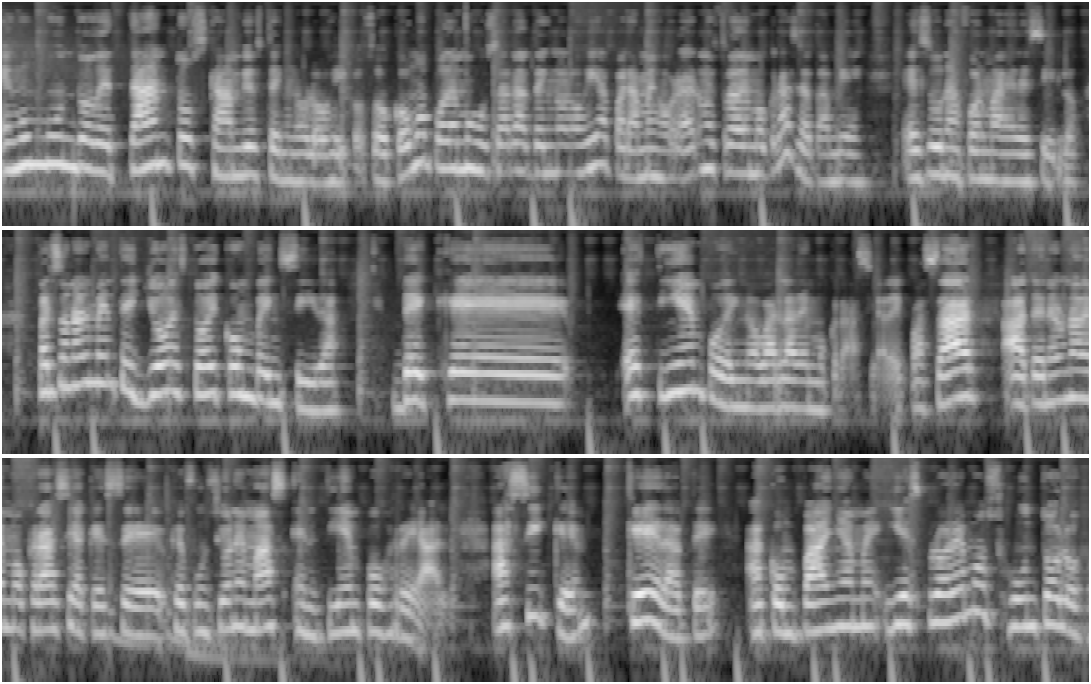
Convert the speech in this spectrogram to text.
en un mundo de tantos cambios tecnológicos o cómo podemos usar la tecnología para mejorar nuestra democracia también es una forma de decirlo. Personalmente yo estoy convencida de que es tiempo de innovar la democracia, de pasar a tener una democracia que, se, que funcione más en tiempo real. Así que quédate, acompáñame y exploremos juntos lo,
